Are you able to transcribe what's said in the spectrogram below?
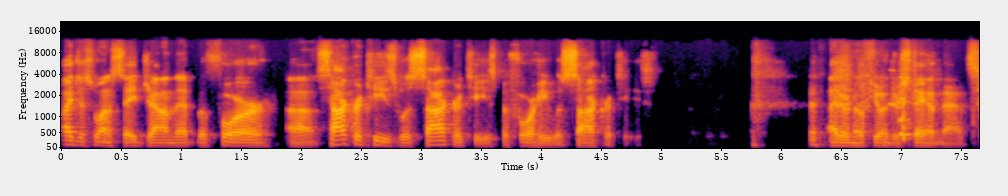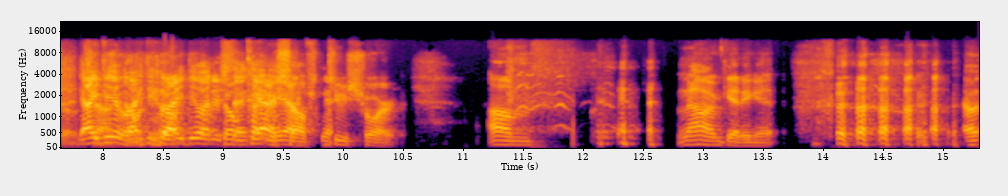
I just want to say, John, that before uh, Socrates was Socrates, before he was Socrates. I don't know if you understand that. So I do, I do, I do understand. Don't cut yeah, yourself yeah, too short. Um, now I'm getting it. uh,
